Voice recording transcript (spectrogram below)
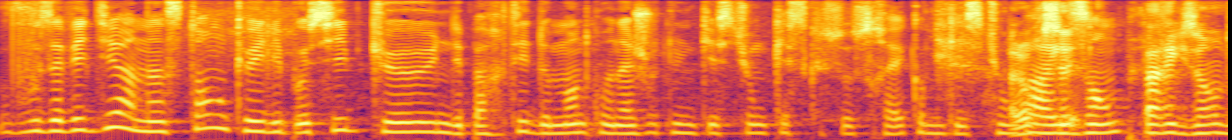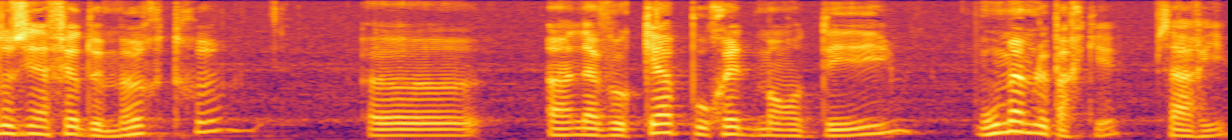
vous avez dit un instant qu'il est possible qu'une des parties demande qu'on ajoute une question. Qu'est-ce que ce serait comme question, Alors, par exemple? Par exemple, dans une affaire de meurtre, euh, un avocat pourrait demander, ou même le parquet, ça arrive,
